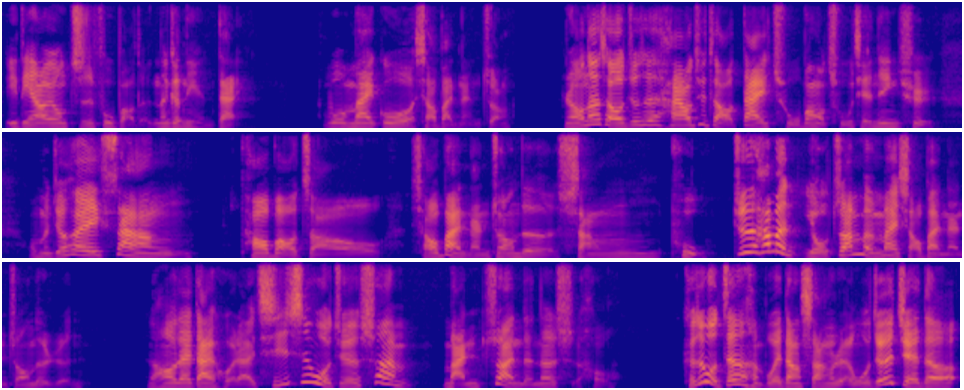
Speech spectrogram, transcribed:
一定要用支付宝的那个年代。我有卖过小版男装，然后那时候就是还要去找代厨帮我储钱进去，我们就会上淘宝找小版男装的商铺，就是他们有专门卖小版男装的人，然后再带回来。其实我觉得算蛮赚的那时候，可是我真的很不会当商人，我就会觉得。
